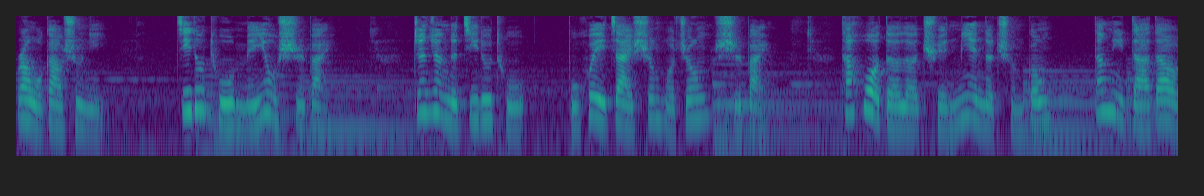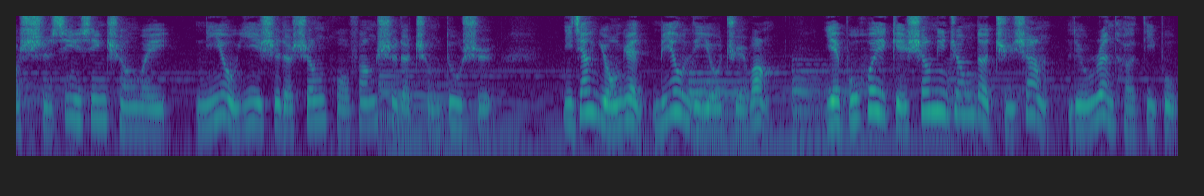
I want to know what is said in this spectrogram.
让我告诉你，基督徒没有失败。真正的基督徒不会在生活中失败，他获得了全面的成功。当你达到使信心成为你有意识的生活方式的程度时，你将永远没有理由绝望，也不会给生命中的沮丧留任何地步。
